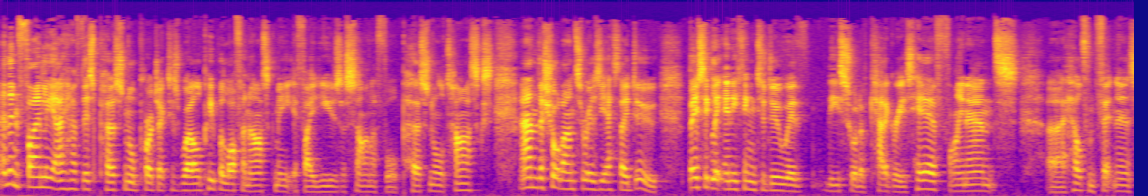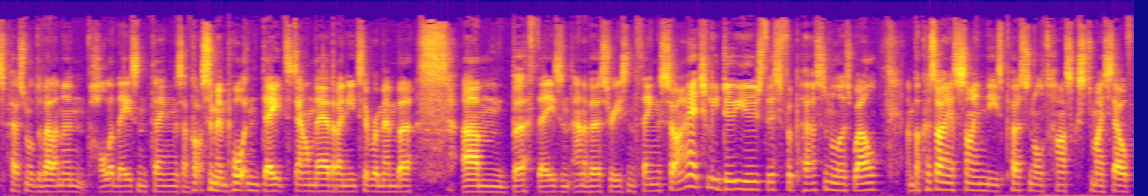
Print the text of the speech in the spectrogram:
And then finally, I have this personal project as well. People often ask me if I use Asana for personal tasks, and the short answer is yes, I do. Basically, anything to do with these sort of categories here finance, uh, health and fitness, personal development, holidays and things. I've got some important dates down there that I need to remember, um, birthdays and anniversaries and things. So I actually do use this for personal as well. And because I assign these personal tasks to myself,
